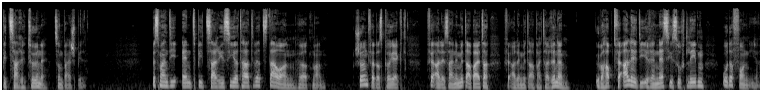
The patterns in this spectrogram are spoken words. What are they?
Bizarre Töne zum Beispiel. Bis man die entbizarrisiert hat, wird's dauern, hört man. Schön für das Projekt, für alle seine Mitarbeiter, für alle Mitarbeiterinnen, überhaupt für alle, die ihre Nessie-Sucht leben oder von ihr.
